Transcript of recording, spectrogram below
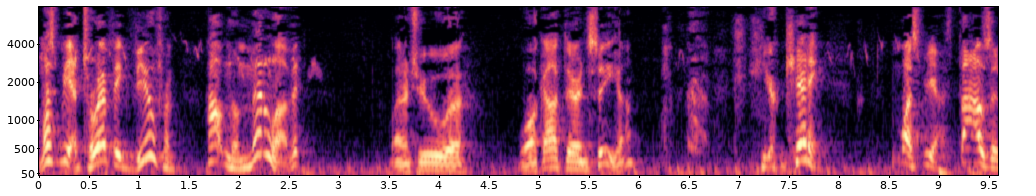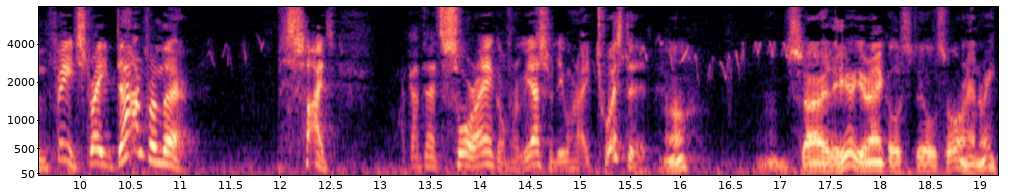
Must be a terrific view from out in the middle of it. Why don't you uh, walk out there and see, huh? You're kidding. Must be a thousand feet straight down from there. Besides, I got that sore ankle from yesterday when I twisted it. Oh? I'm sorry to hear your ankle's still sore, Henry.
